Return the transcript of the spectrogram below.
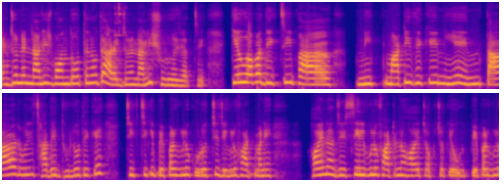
একজনের নালিশ বন্ধ হতে না হতে আরেকজনের নালিশ শুরু হয়ে যাচ্ছে। কেউ আবার দেখছি মাটি থেকে নিয়ে তার ওই ছাদের ধুলো থেকে চিকচিকি পেপারগুলো কুড়োচ্ছে, যেগুলো ফাট মানে হয় না যে সেলগুলো ফাটানো হয়, চকচকে পেপারগুলো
